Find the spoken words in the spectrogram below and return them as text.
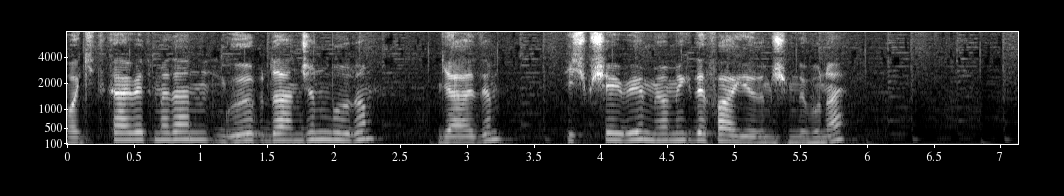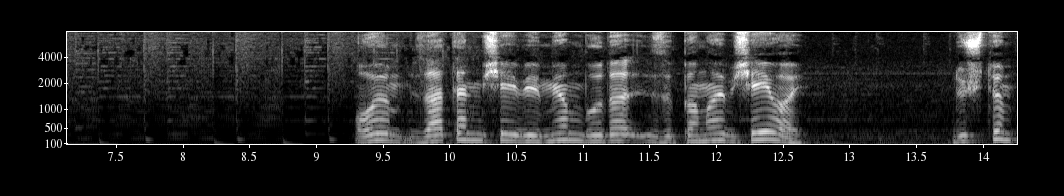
Vakit kaybetmeden grup dungeon buldum. Geldim. Hiçbir şey bilmiyorum. İlk defa girdim şimdi buna. Oğlum zaten bir şey bilmiyorum. Burada zıplama bir şey var. Düştüm.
